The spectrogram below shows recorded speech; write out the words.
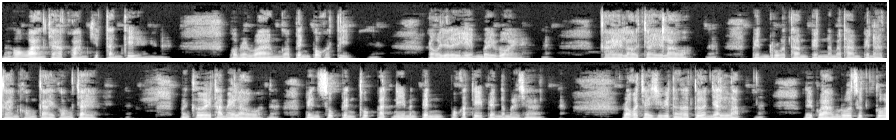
มันก็ว่างจากความคิดทันทีอย่างนี้นะพอมันว่างมันก็เป็นปกติ เราก็จะได้เห็นบ่อยๆกายเราใจเราเป็นรูปธรรมเป็นนามธรรมเป็นอาการของกายของใจ มันเคยทำให้เราเป็นสุขเป็นทุกข์แบบนี้มันเป็นปกติเป็นธรรมชาติ เราก็ใจชีวิตตั้งแต่ตื่นยันหลับในความรู้สึกตัว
